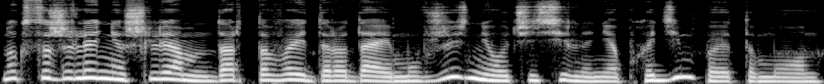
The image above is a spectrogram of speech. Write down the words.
Но, к сожалению, шлем Дарта Вейдера, да, ему в жизни очень сильно необходим, поэтому он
